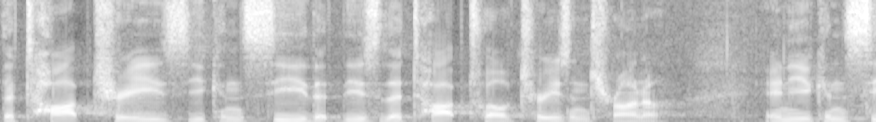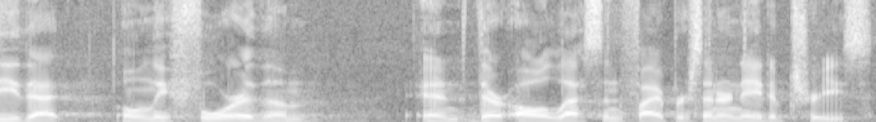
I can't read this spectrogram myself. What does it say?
the top trees, you can see that these are the top 12 trees in Toronto. And you can see that only four of them, and they're all less than 5% are native trees.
